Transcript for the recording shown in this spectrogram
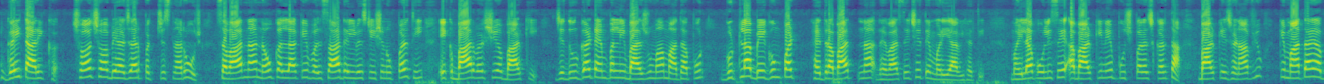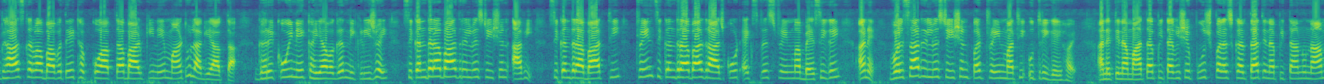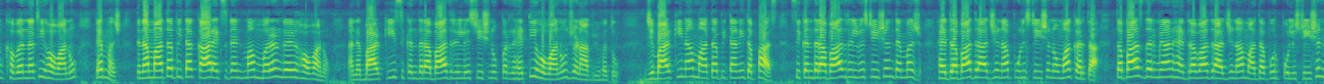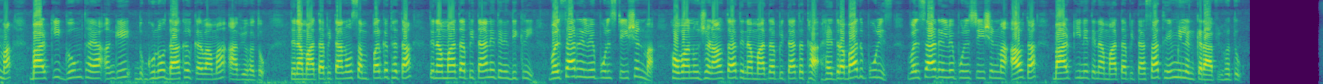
ગઈ તારીખ છ છ બે હજાર પચીસના રોજ સવારના નવ કલાકે વલસાડ રેલવે સ્ટેશન ઉપરથી એક બાર વર્ષીય બાળકી જે દુર્ગા ટેમ્પલની બાજુમાં માધાપુર ગુટલા બેગુમપટ હૈદરાબાદના રહેવાસી છે તે મળી આવી હતી. મહિલા પોલીસે આ બાળકીને પૂછપરછ કરતા બાળકે જણાવ્યું કે માતાએ અભ્યાસ કરવા બાબતે ઠપકો આપતા બાળકીને માઠું લાગી આવતા ઘરે કોઈને કહ્યા વગર નીકળી જઈ સિકંદરાબાદ રેલવે સ્ટેશન આવી સિકંદરાબાદથી ટ્રેન સિકંદરાબાદ રાજકોટ એક્સપ્રેસ ટ્રેનમાં બેસી ગઈ અને વલસાડ રેલવે સ્ટેશન પર ટ્રેનમાંથી ઉતરી ગઈ હોય. અને તેના માતા પિતા વિશે પૂછપરછ કરતા તેના પિતાનું નામ ખબર નથી હોવાનું તેમજ તેના માતા પિતા કાર એક્સિડન્ટમાં મરણ ગયેલ હોવાનું અને બાળકી સિકંદરાબાદ રેલવે સ્ટેશન ઉપર રહેતી હોવાનું જણાવ્યું હતું. જે બાળકીના માતા પિતાની તપાસ સિકંદરાબાદ રેલવે સ્ટેશન તેમજ હૈદરાબાદ રાજ્યના પોલીસ સ્ટેશનોમાં કરતા તપાસ દરમિયાન હૈદરાબાદ રાજ્યના માધાપુર પોલીસ સ્ટેશનમાં બાળકી ગુમ થયા અંગે ગુનો દાખલ કરવામાં આવ્યો હતો. તેના માતા પિતાનો સંપર્ક થતાં તેના માતા પિતાને તેની દીકરી વલસાડ રેલવે પોલીસ સ્ટેશનમાં હોવાનું જણાવતા તેના માતા પિતા તથા Hyderabad police Valsad railway police સ્ટેશનમાં આવતા બાળકીને તેના માતા પિતા સાથે મિલન કરાવ્યું હતું.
